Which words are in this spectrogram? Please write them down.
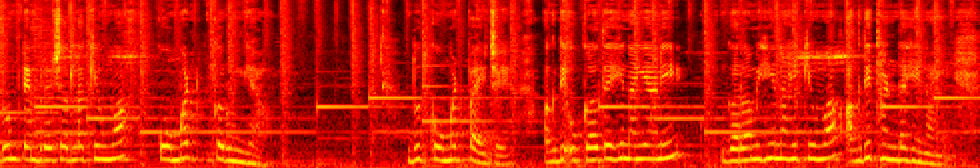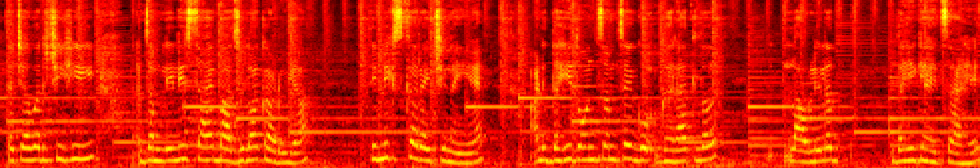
रूम टेम्परेचरला किंवा कोमट करून घ्या. दूध कोमट पाहिजे. अगदी उकळतेही नाही आणि गरमही नाही किंवा अगदी थंडही नाही. त्याच्यावरची ही जमलेली साय बाजूला काढूया. ती मिक्स करायची नाही आहे आणि दही दोन चमचे गो घरातलं लावलेलं दही घ्यायचं आहे.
